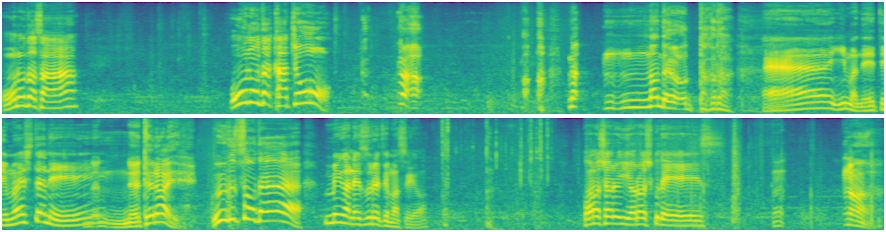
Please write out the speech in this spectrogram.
小野田さん？小野田課長。ななんだよ高田。あー今寝てましたね。ね寝てない。嘘だ。目がねずれてますよ。この書類よろしくです。ああ。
